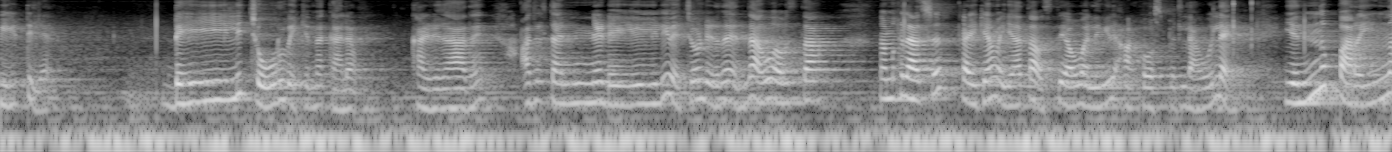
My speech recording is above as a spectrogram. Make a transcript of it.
വീട്ടിൽ ഡെയിലി ചോറ് വയ്ക്കുന്ന കലം കഴുകാതെ അതിൽ തന്നെ ഡെയിലി വെച്ചുകൊണ്ടിരുന്ന എന്താവും അവസ്ഥ? നമുക്ക് ലാസ്റ്റ് കഴിക്കാൻ വയ്യാത്ത അവസ്ഥയാവും അല്ലെങ്കിൽ ഹോസ്പിറ്റലാവും അല്ലേ? എന്ന് പറയുന്ന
